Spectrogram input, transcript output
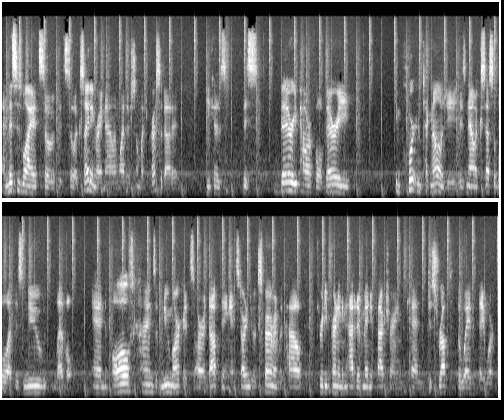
And this is why it's so, it's so exciting right now and why there's so much press about it, because this very powerful, very important technology is now accessible at this new level. And all kinds of new markets are adopting and starting to experiment with how 3D printing and additive manufacturing can disrupt the way that they work.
